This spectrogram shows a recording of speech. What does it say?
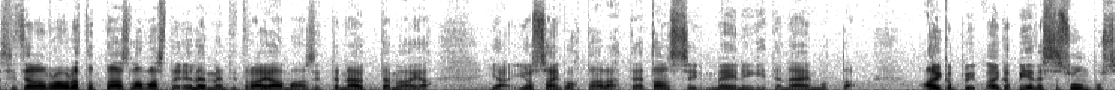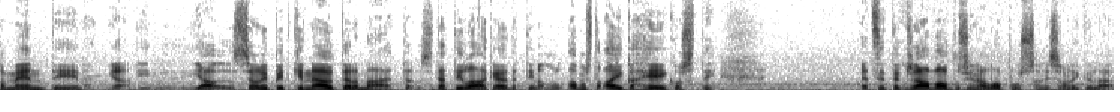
sit siellä on roudattu taas lavaste-elementit rajaamaan sitten näyttämöä ja, ja jossain kohtaa lähtee tanssimeiningit ja näin, mutta aika, aika pienessä sumpussa mentiin ja, ja se oli pitkin näytelmää, että sitä tilaa käytettiin aamusta aika heikosti. Et sitten kun se avautui siinä lopussa, niin se oli kyllä,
